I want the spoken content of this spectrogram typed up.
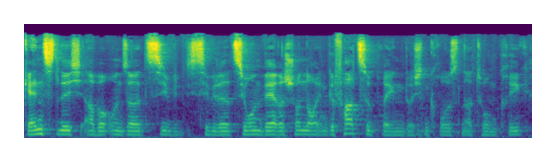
gänzlich, aber unsere Zivilisation wäre schon noch in Gefahr zu bringen durch einen großen Atomkrieg.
